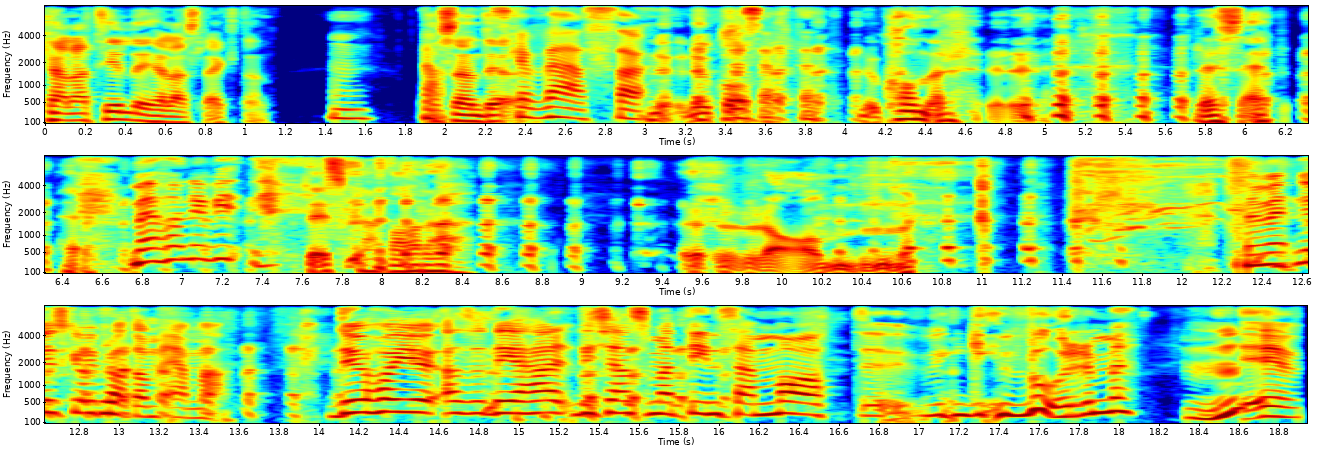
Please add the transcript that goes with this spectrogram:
Kallar till dig hela släkten. Mm. Ja, Och sen det- ska väsa Nu, nu, kom, receptet. nu kommer eh, recept. Men hörni, vi, Det ska vara rom. Nej, men nu ska vi prata om Emma. Du har ju, alltså det, här, det känns som att din så här matvurm, eh,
